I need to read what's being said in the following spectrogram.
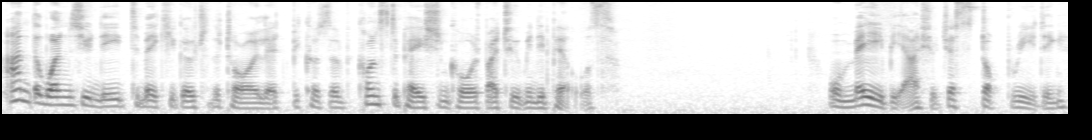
and the ones you need to make you go to the toilet because of constipation caused by too many pills. Or maybe I should just stop reading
